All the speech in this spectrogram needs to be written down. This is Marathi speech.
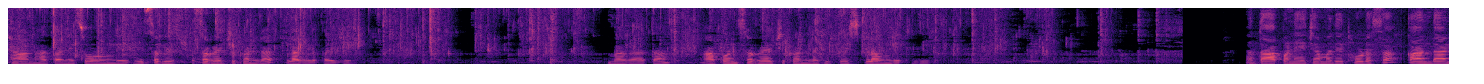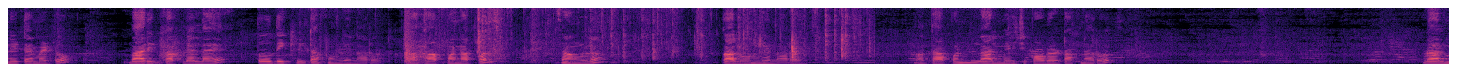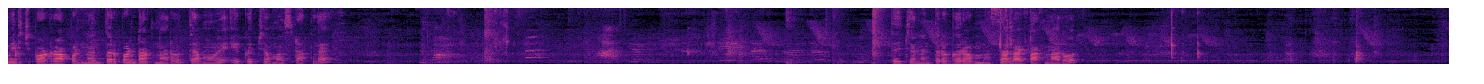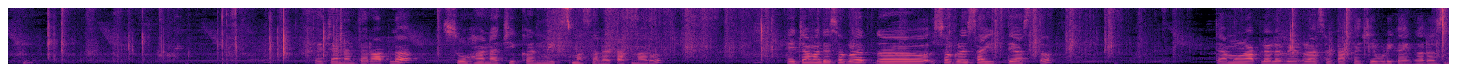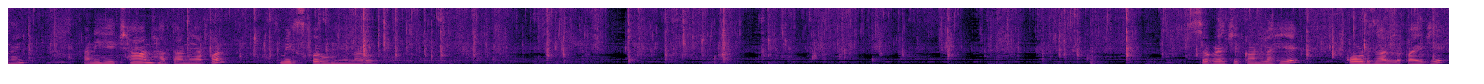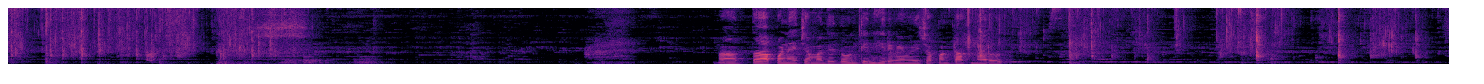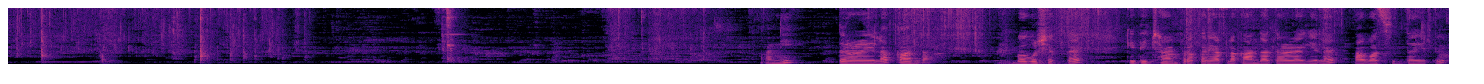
छान हाताने चोळून घ्यायची. सगळी सगळ्या चिकनला लागलं पाहिजे. बघा आता आपण सगळ्या चिकनला ही पेस्ट लावून घेतली. आता आपण याच्यामध्ये थोडासा कांदा आणि टमॅटो बारीक कापलेला आहे तो देखील टाकून घेणार आहोत. हा पण आपण चांगलं कालवून घेणार आहोत. आता आपण लाल मिरची पावडर टाकणार आहोत. लाल मिरची पावडर आपण नंतर पण टाकणार आहोत त्यामुळे एकच चमच टाकला आहे त्याच्यानंतर गरम मसाला टाकणार आहोत. त्याच्यानंतर आपला सुहाना चिकन मिक्स मसाला टाकणार आहोत. याच्यामध्ये सगळं सगळं साहित्य असतं. त्यामुळं आपल्याला वेगळं असं टाकायची एवढी काही गरज नाही. आणि हे छान हाताने आपण मिक्स करून घेणार आहोत. सगळ्या चिकनला हे कोट झालं पाहिजे. आता आपण याच्यामध्ये दोन तीन हिरव्या मिरच्या पण टाकणार आहोत. आणि तळलेला कांदा. बघू शकताय? किती छान प्रकारे आपला कांदा तळला गेला आहे आवाजसुद्धा येतो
